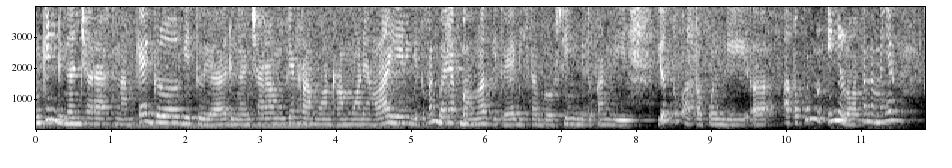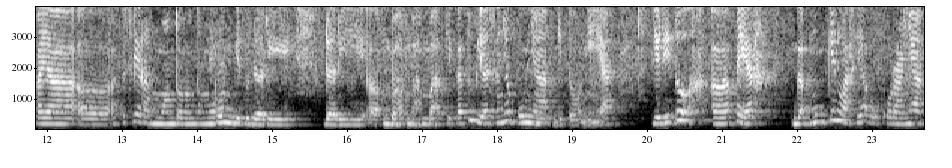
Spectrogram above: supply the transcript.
mungkin dengan cara senam kegel gitu ya. Dengan cara mungkin ramuan-ramuan yang lain gitu kan. Banyak banget gitu ya bisa browsing gitu kan di YouTube ataupun di uh, ataupun ini loh apa namanya kayak uh, apa sih ramuan turun temurun gitu dari dari uh, mbah-mbah kita tuh biasanya punya gitu nih ya. Jadi itu uh, apa ya nggak mungkin lah ya ukurannya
